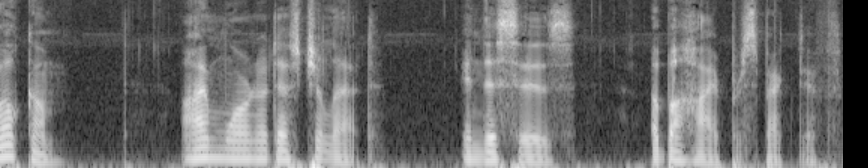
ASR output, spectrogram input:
Welcome. I'm Warren Odess and this is A Baha'i Perspective.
